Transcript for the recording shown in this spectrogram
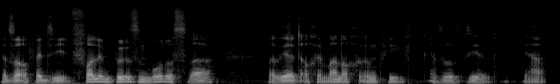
Also auch wenn sie voll im bösen Modus war, war sie halt auch immer noch irgendwie, also sie, ja,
